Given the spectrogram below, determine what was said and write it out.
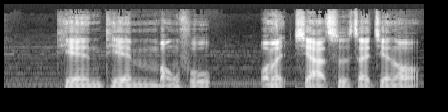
天天蒙福。我们下次再见哦。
